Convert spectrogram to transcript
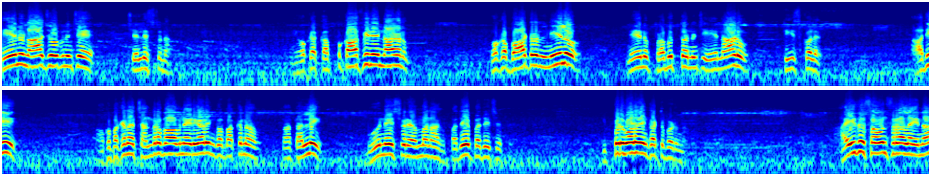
నేను నా జోబు నుంచే చెల్లిస్తున్నా. ఒక కప్పు కాఫీ నేను తాగను. ఒక బాటిల్ నీళ్ళు నేను ప్రభుత్వం నుంచి ఏనాడు తీసుకోలేదు అది ఒక పక్కన చంద్రబాబు నాయుడు గారు ఇంకో పక్కన నా తల్లి భువనేశ్వరి అమ్మ నాకు పదే పదే చెప్పి. ఇప్పుడు కూడా నేను కట్టుబడున్నా. ఐదు సంవత్సరాలైనా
